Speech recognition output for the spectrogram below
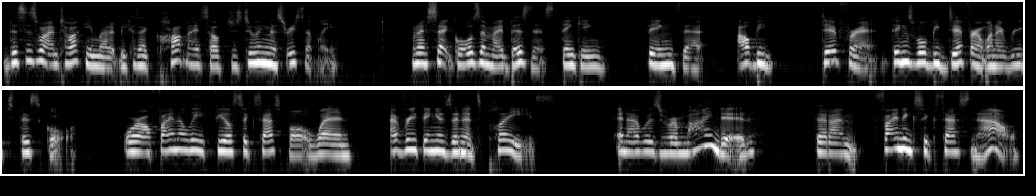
This is why I'm talking about it because I caught myself just doing this recently. When I set goals in my business, thinking things that I'll be different, things will be different when I reach this goal, or I'll finally feel successful when everything is in its place. And I was reminded that I'm finding success now.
